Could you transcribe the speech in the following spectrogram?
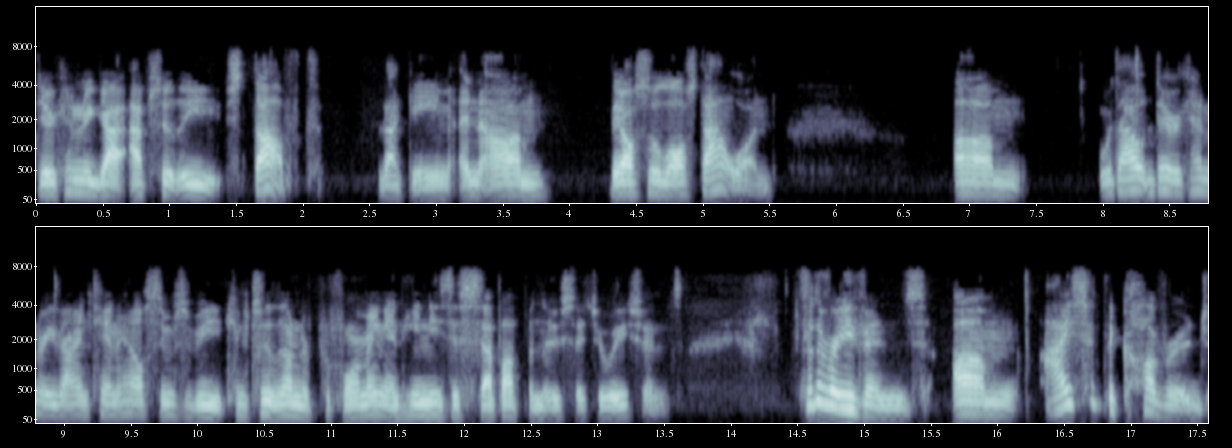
Derrick Henry got absolutely stuffed that game, and um, they also lost that one. Um, without Derrick Henry, Ryan Tannehill seems to be completely underperforming, and he needs to step up in those situations. For the Ravens, um, I said the coverage.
